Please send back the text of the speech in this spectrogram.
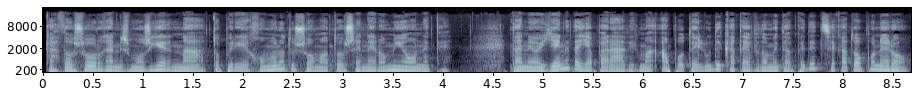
Καθώς ο οργανισμός γερνά, το περιεχόμενο του σώματος σε νερό μειώνεται; Τα νεογέννητα, για παράδειγμα, αποτελούνται κατά 75% από νερό,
